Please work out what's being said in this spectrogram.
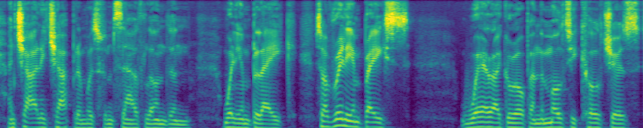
And Charlie Chaplin was from South London, William Blake. So I've really embraced where I grew up and the multicultures.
